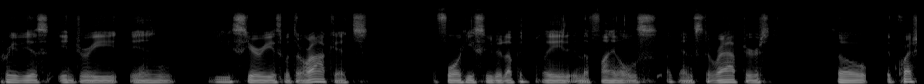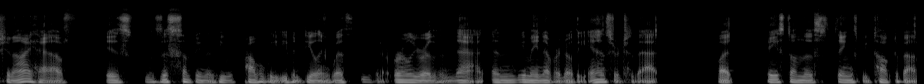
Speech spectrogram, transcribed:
previous injury in the series with the Rockets before he suited up and played in the finals against the Raptors. So the question I have is was this something that he was probably even dealing with even earlier than that? And we may never know the answer to that. Based on the things we talked about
